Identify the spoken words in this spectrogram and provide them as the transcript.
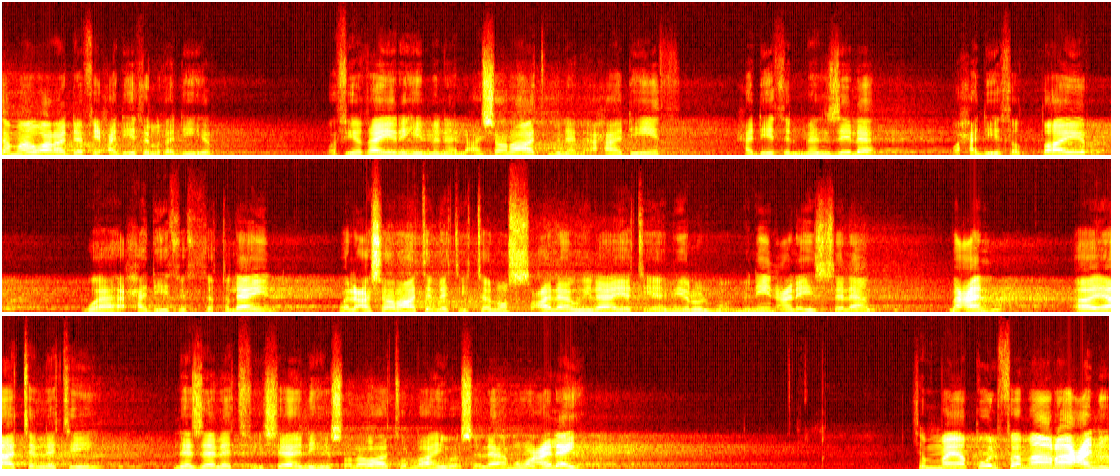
كما ورد في حديث الغدير وفي غيره من العشرات من الأحاديث حديث المنزلة وحديث الطير وحديث الثقلين والعشرات التي تنص على ولاية أمير المؤمنين عليه السلام مع الآيات التي نزلت في شأنه صلوات الله وسلامه عليه. ثم يقول فما راعني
